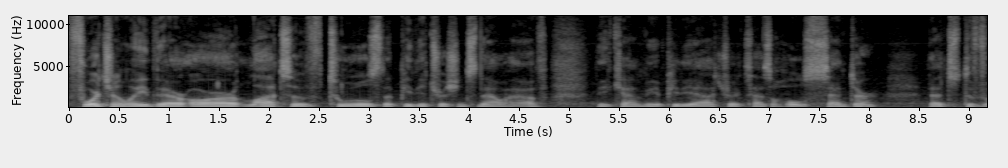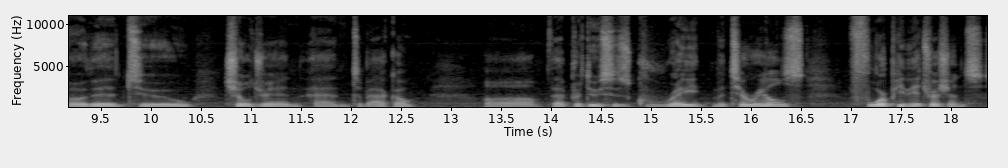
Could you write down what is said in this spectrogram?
Fortunately, there are lots of tools that pediatricians now have. The Academy of Pediatrics has a whole center that's devoted to children and tobacco um, that produces great materials for pediatricians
